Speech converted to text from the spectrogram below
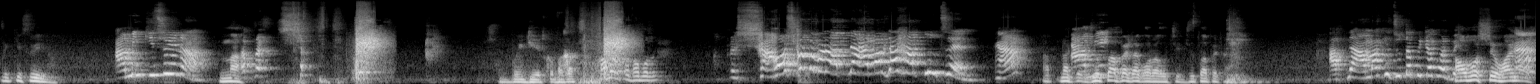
আপনি কিছুই না। আমি কিছুই না। না। আপনার দিয়ে কথা। আবার কথা বলে। আপনার সাহস কত বড় আপনি আমার গায়ে হাত তুলছেন হ্যাঁ? আপনাকে আমি- জুতা পেটা করা উচিত জুতা পেটা। আপনি আমাকে জুতা পিটা করবেন? অবশ্যই হয় না। হ্যাঁ?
